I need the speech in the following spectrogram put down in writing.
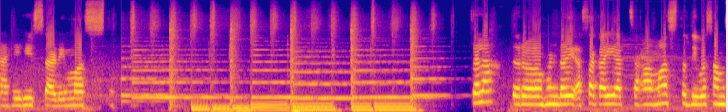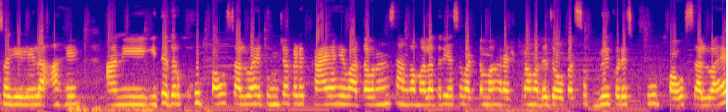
आहे ही साडी मस्त. चला तर मंडळी असा काही आजचा हा मस्त दिवस आमचा गेलेला आहे. आणि इथे तर खूप पाऊस चालू आहे. तुमच्याकडे काय आहे वातावरण सांगा मला तरी. असं वाटतं महाराष्ट्रामध्ये जवळपास सगळीकडेच खूप पाऊस चालू आहे.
